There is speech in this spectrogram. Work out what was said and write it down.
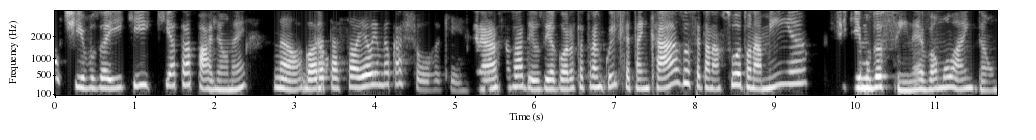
motivos aí que, que atrapalham, né? Não, agora Então- tá só eu e o meu cachorro aqui. Graças a Deus. E agora tá tranquilo, você tá em casa, você tá na sua, eu tô na minha. Seguimos assim, né? Vamos lá então.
